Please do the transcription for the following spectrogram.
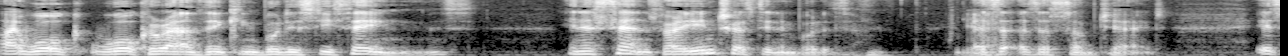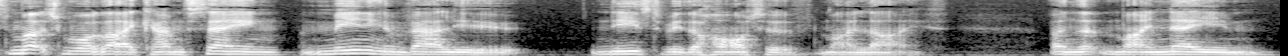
I walk walk around thinking Buddhisty things, in a sense, very interested in Buddhism yeah. as, a, as a subject. It's much more like I'm saying meaning and value needs to be the heart of my life, and that my name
